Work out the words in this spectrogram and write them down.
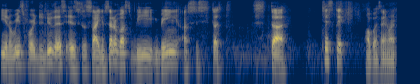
you know reason for you to do this is just like instead of us be being a st- statistic, hope I'm saying right,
